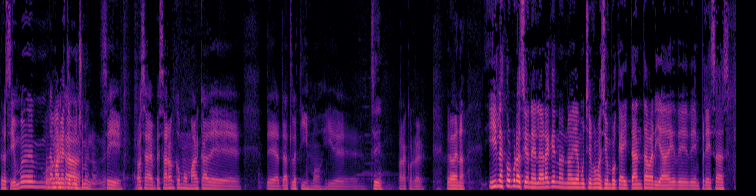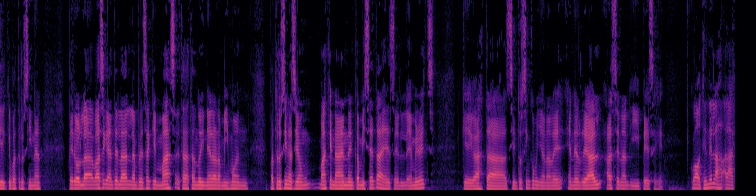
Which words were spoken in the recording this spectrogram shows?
Pero sí, Umbro Una marca- mucho menos. ¿eh? Sí, o sea, empezaron como marca de, de, de atletismo y de Sí. para correr. Pero bueno. Y las corporaciones, la verdad que no, no había mucha información porque hay tanta variedad de, de- de empresas que, que patrocinan. Pero la, básicamente la, la empresa que más está gastando dinero ahora mismo en patrocinación, más que nada en, en camisetas, es el Emirates, que gasta 105 millones en el Real, Arsenal y PSG. Wow, tiene la- a, la-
